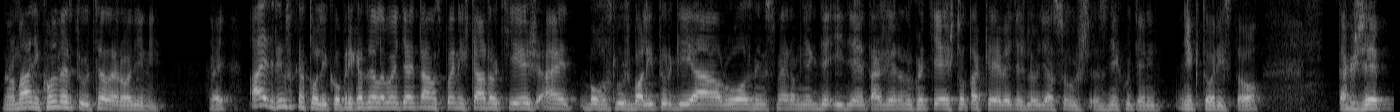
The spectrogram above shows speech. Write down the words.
normálne konvertujú celé rodiny. Hej. Aj z rímskokatolíkov prichádzajú, lebo aj tam v Spojených štátoch tiež aj bohoslužba, liturgia rôznym smerom niekde ide, takže jednoducho tiež to také, viete, že ľudia sú už znechutení niektorí z toho. Takže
